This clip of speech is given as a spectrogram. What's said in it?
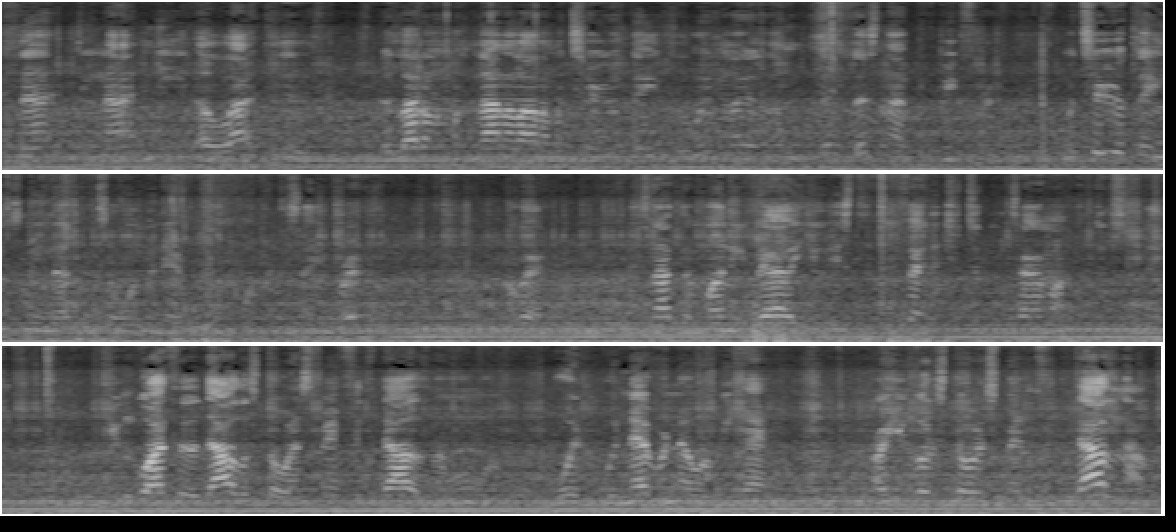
do not, do not need a lot to. A lot of, not a lot of material things. Let's, let's not be free. Material things mean nothing to women. Every woman the same breath. Okay, it's not the money value. It's the, the fact that you took the time out to do something. You can go out to the dollar store and spend fifty dollars, and a woman would would never know and be happy. Or you go to the store and spend fifty thousand dollars.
